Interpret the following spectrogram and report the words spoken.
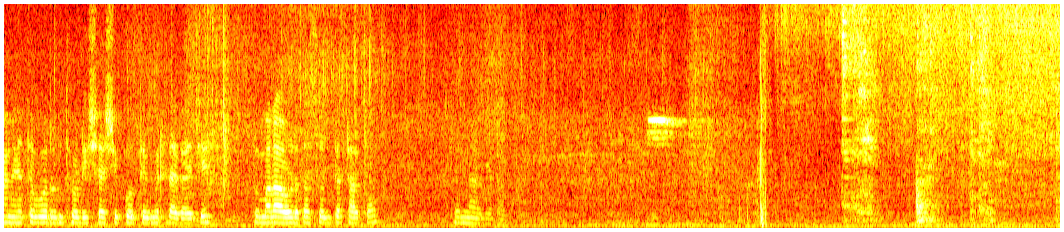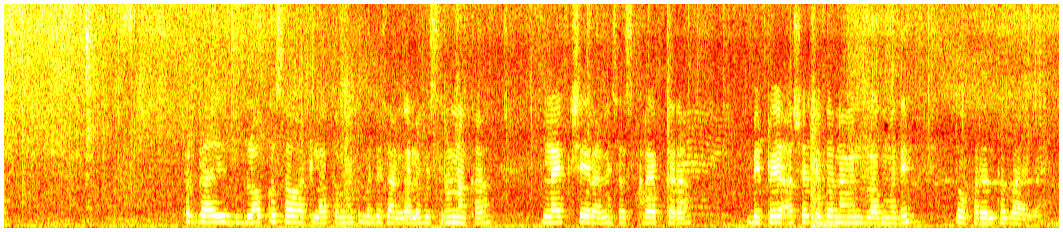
आणि आता वरून थोडीशी अशी कोथिंबीर टाकायची. तुम्हाला आवडत असेल तर टाका तर मागे टाका. तर गाईज ब्लॉग कसा वाटला कमेंटमध्ये सांगायला विसरू नका. लाईक शेअर आणि सबस्क्राईब करा. भेटूया अशाच एका नवीन ब्लॉगमध्ये तोपर्यंत बाय बाय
